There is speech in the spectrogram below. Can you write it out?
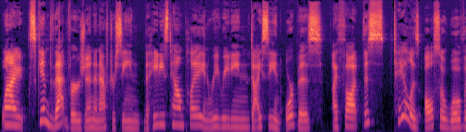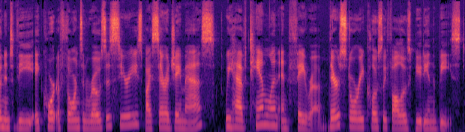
when I skimmed that version and after seeing the Hadestown play and rereading Dicey and Orpus, I thought this tale is also woven into the A Court of Thorns and Roses series by Sarah J. Maas. We have Tamlin and Feyre. Their story closely follows Beauty and the Beast,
